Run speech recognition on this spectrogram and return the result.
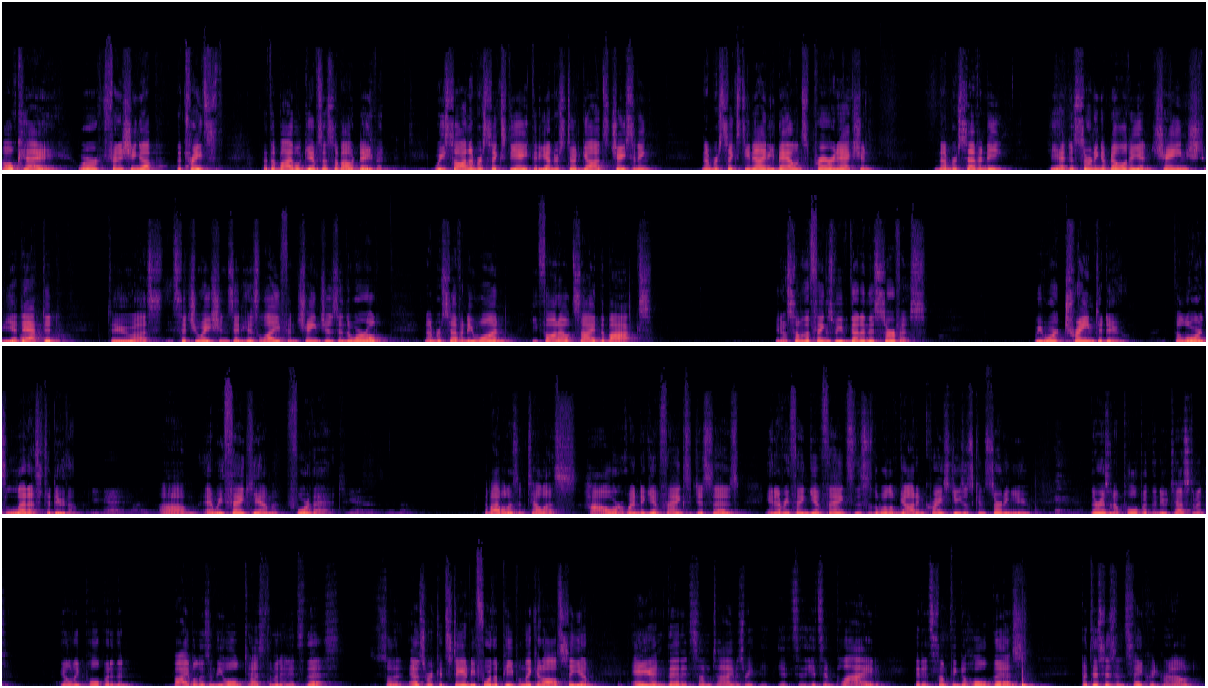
Okay, we're finishing up the traits that the Bible gives us about David. We saw number 68 that he understood God's chastening. Number 69, he balanced prayer and action. Number 70, he had discerning ability and changed. He adapted to uh, situations in his life and changes in the world. Number 71, he thought outside the box. You know, some of the things we've done in this service, we weren't trained to do. The Lord's led us to do them. Amen. Um, and we thank Him for that. Yes. The Bible doesn't tell us how or when to give thanks. It just says, in everything give thanks. This is the will of God in Christ Jesus concerning you. There isn't a pulpit in the New Testament. The only pulpit in the Bible is in the Old Testament, and it's this so that Ezra could stand before the people and they could all see him. And then it sometimes it's, it's implied that it's something to hold this, but this isn't sacred ground.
